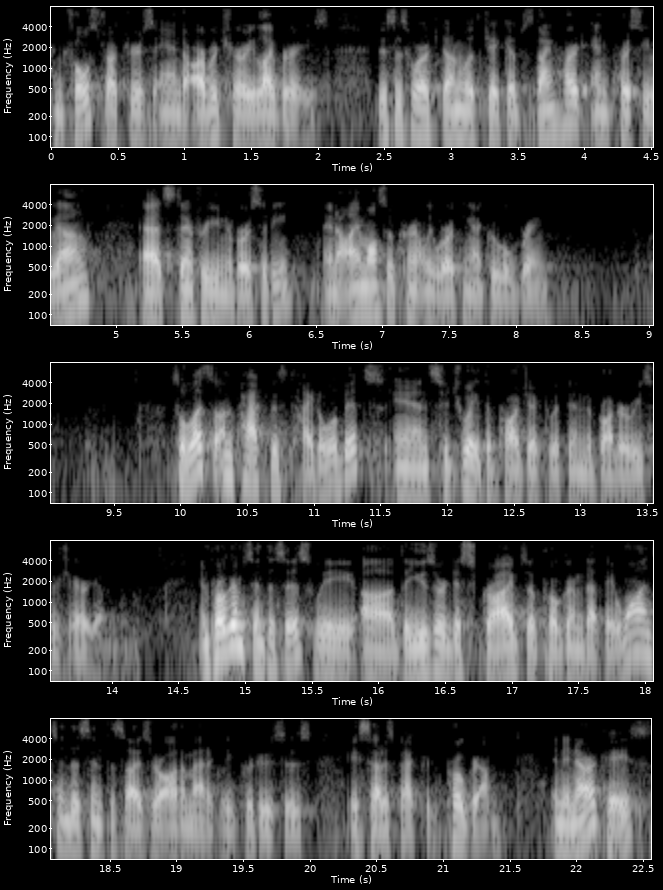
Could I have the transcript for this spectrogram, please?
control structures and arbitrary libraries. This is work done with Jacob Steinhardt and Percy Liang at Stanford University, and I'm also currently working at Google Brain. So let's unpack this title a bit and situate the project within the broader research area. In program synthesis, we, uh, the user describes a program that they want, and the synthesizer automatically produces a satisfactory program. And in our case,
